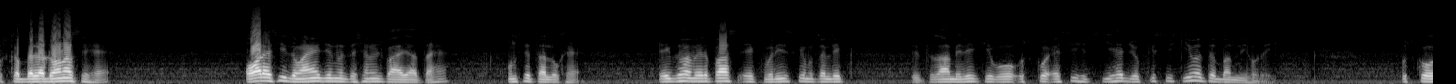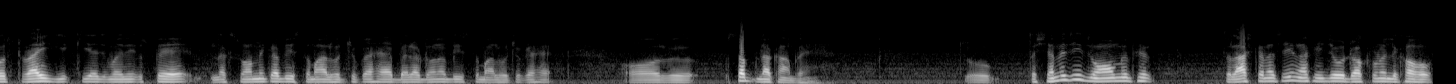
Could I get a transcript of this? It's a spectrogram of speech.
उसका बेलाडोना से है। और ऐसी दवाएँ जिनमें तशनज पाया जाता है, उनसे ताल्लुक़ है। एक दफ़ा मेरे पास एक मरीज़ के मतलब इतला मिली कि वो उसको ऐसी हिचकी है जो किसी कीमत पर बंद नहीं हो रही। उसको ट्राई किया मैंने उस पर नक्सवामी का भी इस्तेमाल हो चुका है बेलाडोना भी इस्तेमाल हो चुका है और सब नाकाम रहे हैं। तो तशनजी दुआओं में फिर तलाश करना चाहिए ना कि जो डॉक्टरों ने लिखा हो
